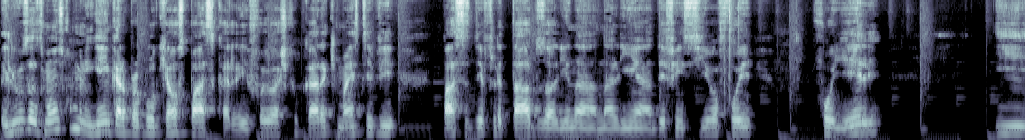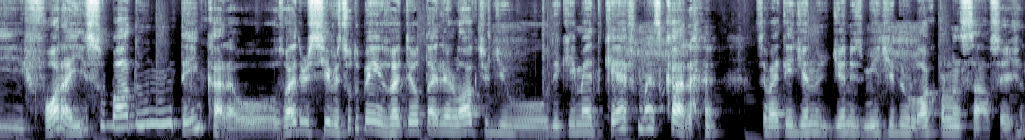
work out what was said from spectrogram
ele usa as mãos como ninguém, cara, para bloquear os passes, cara. Ele foi, eu acho que o cara que mais teve passes defletados ali na, na linha defensiva foi, foi ele. E fora isso, o Bado não tem, cara. Os wide receivers, tudo bem, vai ter o Tyler Lockett, o DK Metcalf, mas, cara, você vai ter Geno Smith e Drew Locke para lançar, ou seja,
